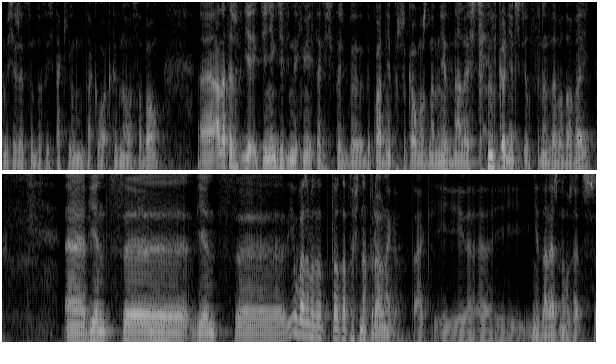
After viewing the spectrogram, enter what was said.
myślę, że jestem dosyć takim, taką aktywną osobą. E, ale też gdzie niegdzie w innych miejscach, jeśli ktoś by dokładnie poszukał, można mnie znaleźć, niekoniecznie od strony zawodowej. E, więc, e, więc i uważam to za coś naturalnego, tak? I, i, i niezależną rzecz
